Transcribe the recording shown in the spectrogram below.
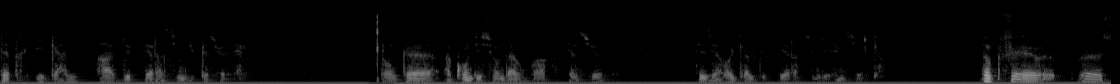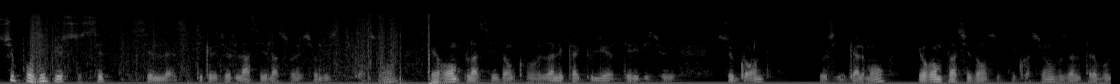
être égale à 2p racines du k sur m. Donc, euh, à condition d'avoir, bien sûr, t0 égale de p racine de m sur k. Donc, euh, euh, supposez que cette, cette écriture-là, c'est la solution de cette équation, et remplacer, donc vous allez calculer la dérivée seconde, aussi également, et remplacer dans cette équation, vous allez trouver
